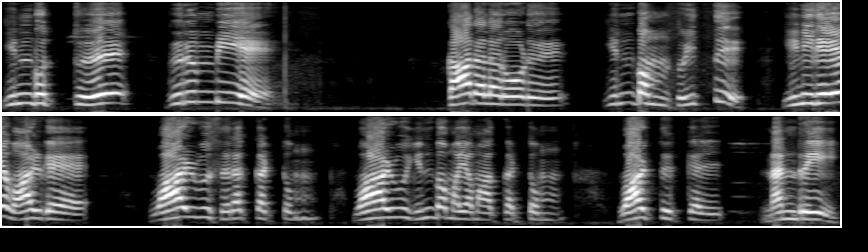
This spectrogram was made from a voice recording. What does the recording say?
இன்புற்று விரும்பிய. காதலரோடு இன்பம் துய்த்து இனிதே வாழ்க. வாழ்வு சிறக்கட்டும் வாழ்வு இன்பமயமாக்கட்டும். வாழ்த்துக்கள் நன்றி.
